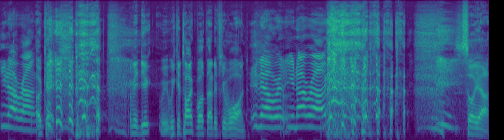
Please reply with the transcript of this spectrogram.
You're not wrong. Okay. I mean, you, we, we can talk about that if you want. No, we're, you're not wrong. So yeah,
